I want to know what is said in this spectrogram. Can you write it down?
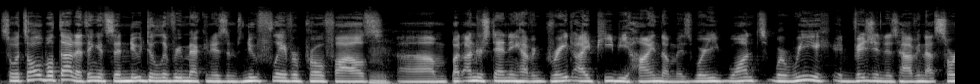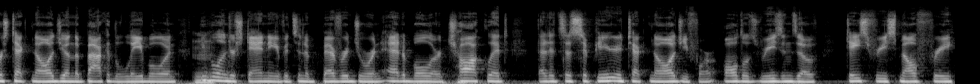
So it's all about that. I think it's a new delivery mechanisms, new flavor profiles, mm. um, but understanding having great IP behind them is where you want, where we envision is having that SoRSE technology on the back of the label and mm. people understanding if it's in a beverage or an edible or chocolate that it's a superior technology for all those reasons of taste free, smell free,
